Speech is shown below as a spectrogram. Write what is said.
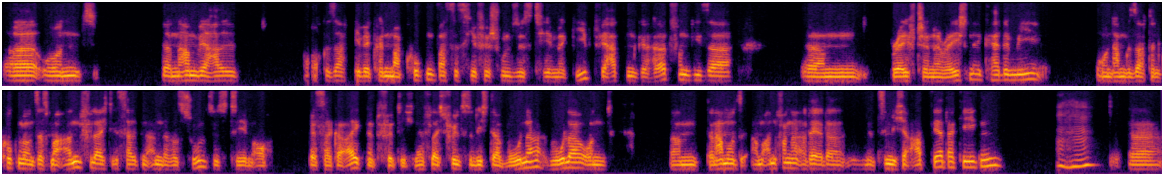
Äh, und dann haben wir halt auch gesagt, hey, wir können mal gucken, was es hier für Schulsysteme gibt. Wir hatten gehört von dieser ähm, Brave Generation Academy und haben gesagt, dann gucken wir uns das mal an. Vielleicht ist halt ein anderes Schulsystem auch besser geeignet für dich. Ne? Vielleicht fühlst du dich da wohler, wohler und ähm, dann haben wir uns am Anfang hatte er da eine ziemliche Abwehr dagegen Mhm. äh,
